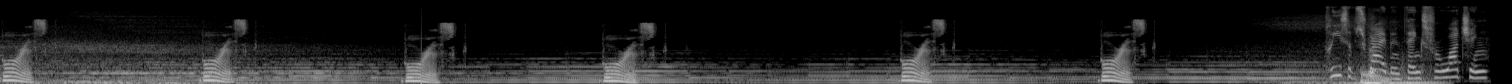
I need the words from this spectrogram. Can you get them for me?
Borisk. Borisk. Borisk. Borisk. Borisk. Borisk. Please subscribe and thanks for watching.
